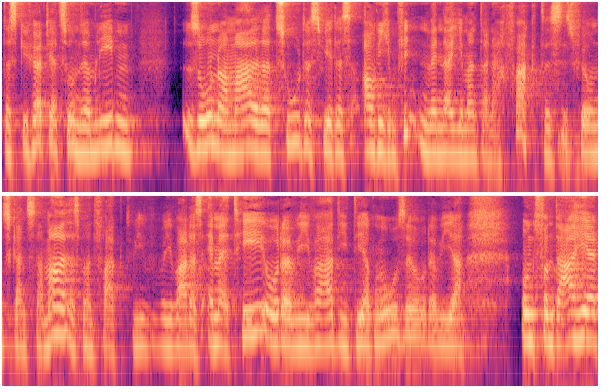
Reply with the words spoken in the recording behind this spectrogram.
das gehört ja zu unserem Leben so normal dazu, dass wir das auch nicht empfinden, wenn da jemand danach fragt. Das ist für uns ganz normal, dass man fragt, wie, wie war das MRT oder wie war die Diagnose oder wie ja. Und von daher,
